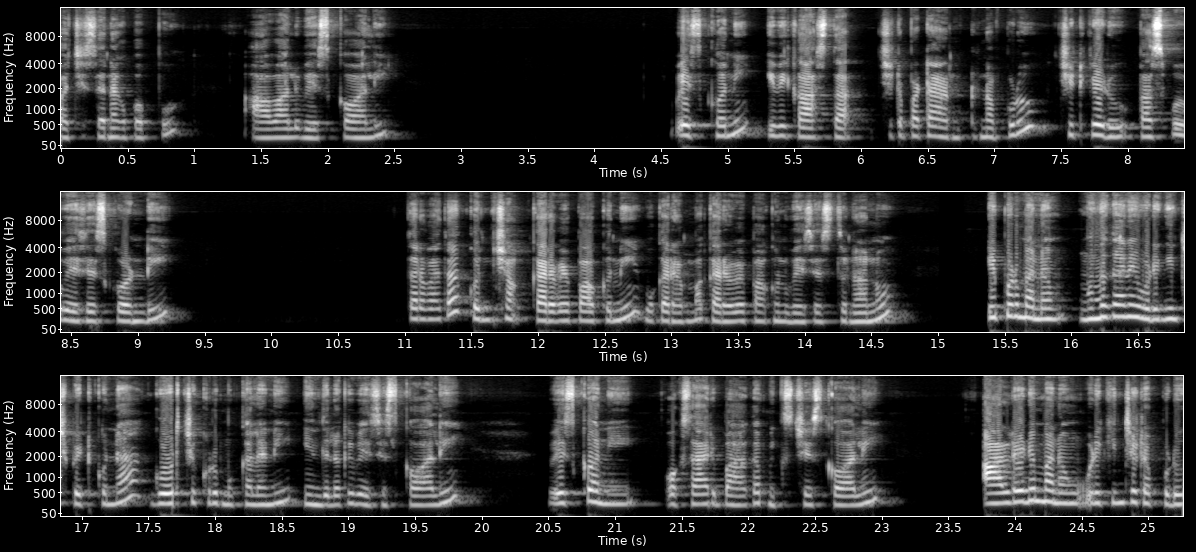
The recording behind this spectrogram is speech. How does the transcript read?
పచ్చిశనగపప్పు ఆవాలు వేసుకోవాలి. వేసుకొని ఇవి కాస్త చిటపట అంటున్నప్పుడు చిటికెడు పసుపు వేసేసుకోండి. తర్వాత కొంచెం కరివేపాకుని ఒక రెమ్మ కరివేపాకుని వేసేస్తున్నాను. ఇప్పుడు మనం ముందుగానే ఉడిగించి పెట్టుకున్న గోర్చిక్కుడు ముక్కలని ఇందులోకి వేసేసుకోవాలి. వేసుకొని ఒకసారి బాగా మిక్స్ చేసుకోవాలి. ఆల్రెడీ మనం ఉడికించేటప్పుడు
